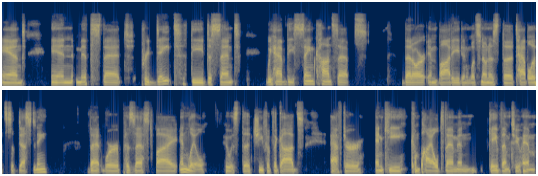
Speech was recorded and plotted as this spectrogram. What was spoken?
and in myths that predate the descent, we have these same concepts that are embodied in what's known as the tablets of destiny that were possessed by Enlil, who was the chief of the gods, after Enki compiled them and gave them to him.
